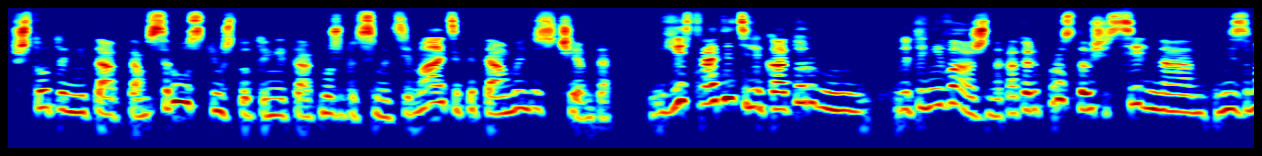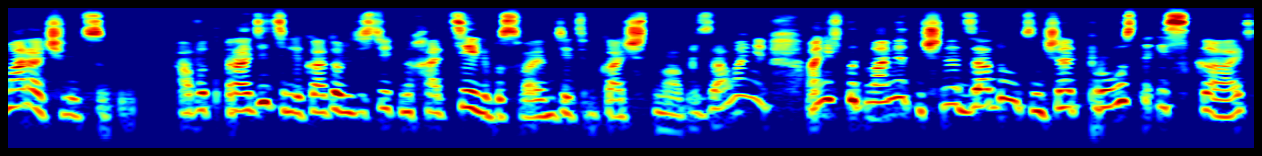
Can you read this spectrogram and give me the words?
что-то не так, там с русским что-то не так, может быть, с математикой там или с чем-то. Есть родители, которым это не важно, которые просто очень сильно не заморачиваются а вот родители, которые действительно хотели бы своим детям качественного образования, они в какой-то момент начинают задумываться, начинают просто искать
